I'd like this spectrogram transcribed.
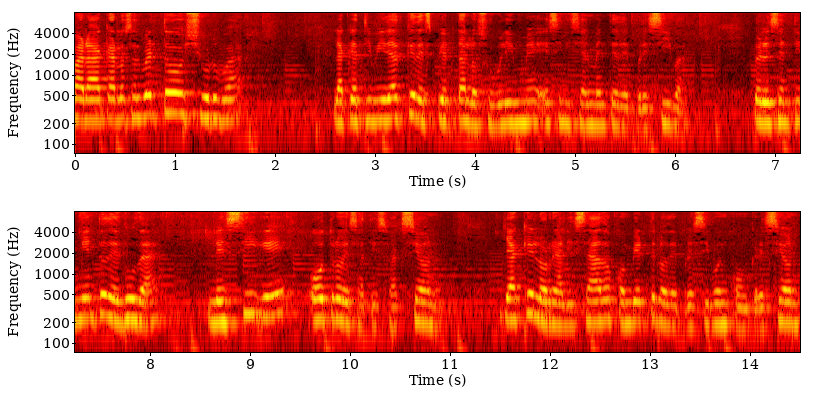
Para Carlos Alberto Schurba, la creatividad que despierta lo sublime es inicialmente depresiva, pero el sentimiento de duda le sigue otro de satisfacción, ya que lo realizado convierte lo depresivo en concreción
